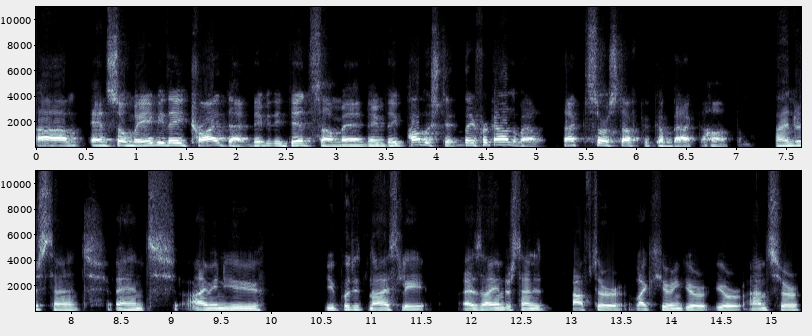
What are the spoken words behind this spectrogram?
Um, and so maybe they tried that. Maybe they did some and maybe they published it and they forgot about it. That sort of stuff could come back to haunt them. I understand. And I mean, you, you put it nicely. As I understand it, after like hearing your, your answer,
